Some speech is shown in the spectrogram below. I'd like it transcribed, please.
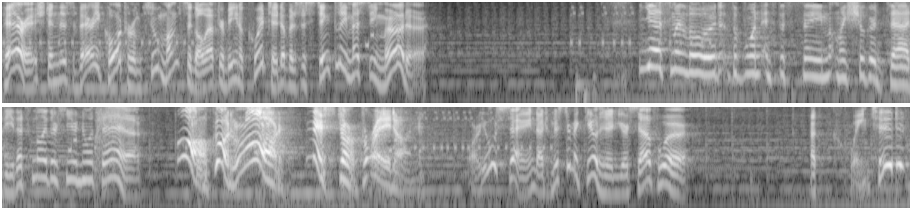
perished in this very courtroom two months ago after being acquitted of a distinctly messy murder. Yes, my lord, the one and the same, my sugar daddy. That's neither here nor there. Oh, good lord! Mr. Graydon! Are you saying that Mr. McGilded and yourself were... acquainted?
